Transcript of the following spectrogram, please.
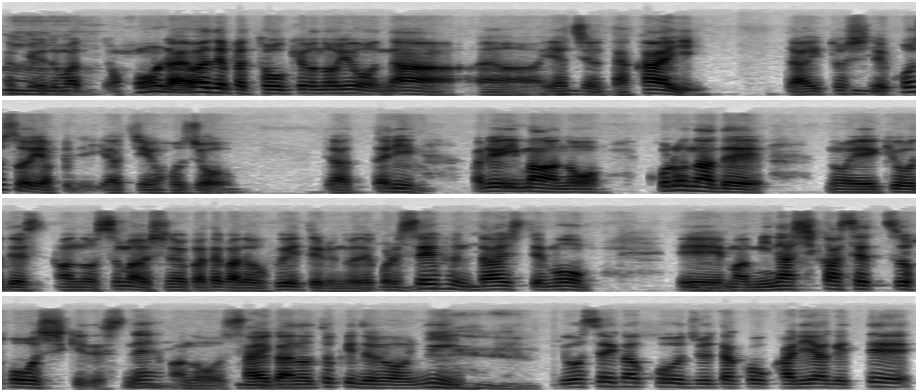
だけれども、本来はやっぱ東京のようなあ家賃の高い大都市でこそやっぱり家賃補助であったり、あるいは今あのコロナでの影響であの住まいを失う方々が増えているのでこれ政府に対しても、えーまあ、みなし仮設方式ですね、あの災害の時のように、行政がこう住宅を借り上げて、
